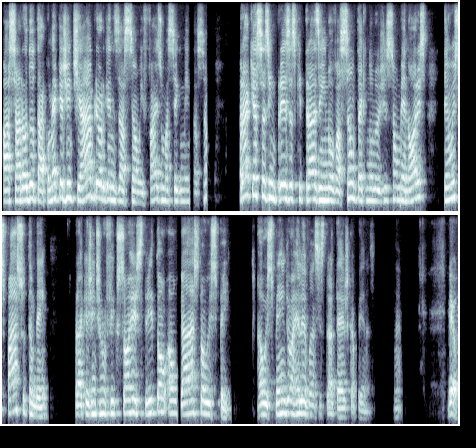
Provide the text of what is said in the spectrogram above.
passaram a adotar. Como é que a gente abre a organização e faz uma segmentação para que essas empresas que trazem inovação, tecnologia, são menores, tenham espaço também para que a gente não fique só restrito ao, ao gasto, ao spend, ao spend ou à relevância estratégica apenas. Né? Meu,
